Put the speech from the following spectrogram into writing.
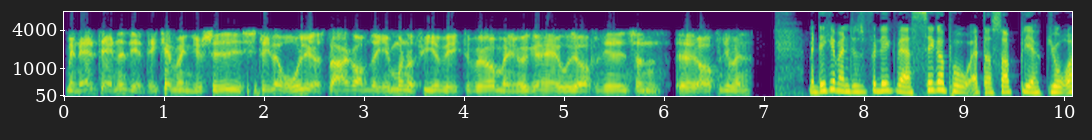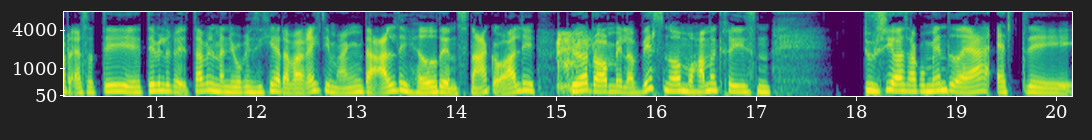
men alt det andet der, det kan man jo sidde stille og roligt og snakke om derhjemme under fire vægge. Det behøver man jo ikke have ude i offentligheden sådan øh, offentligt men det kan man jo selvfølgelig ikke være sikker på, at der så bliver gjort. Altså det, det vil, der vil man jo risikere, at der var rigtig mange, der aldrig havde den snak, og aldrig hørt om eller vidste noget om Mohammed-krisen. Du siger også, at argumentet er, at øh,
